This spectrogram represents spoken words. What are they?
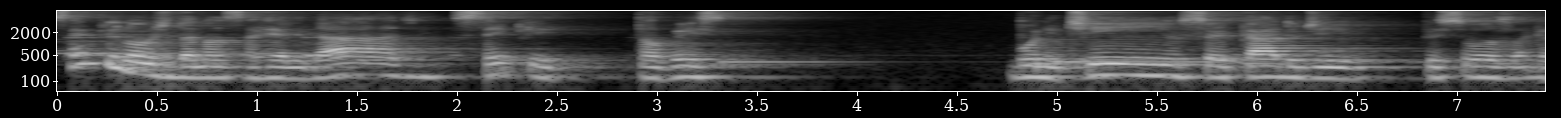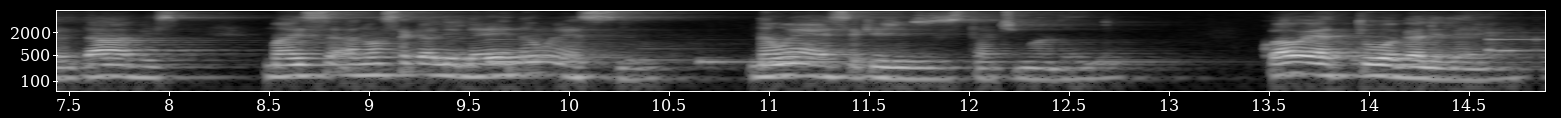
sempre longe da nossa realidade, sempre talvez bonitinho, cercado de pessoas agradáveis, mas a nossa Galileia não é assim. Não é essa que Jesus está te mandando. Qual é a tua Galileia?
